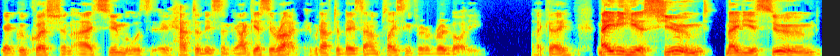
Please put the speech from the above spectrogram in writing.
Yeah, good question. I assume it was. It had to be something. I guess you're right. It would have to be some placing for everybody. Okay, maybe he assumed. Maybe he assumed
